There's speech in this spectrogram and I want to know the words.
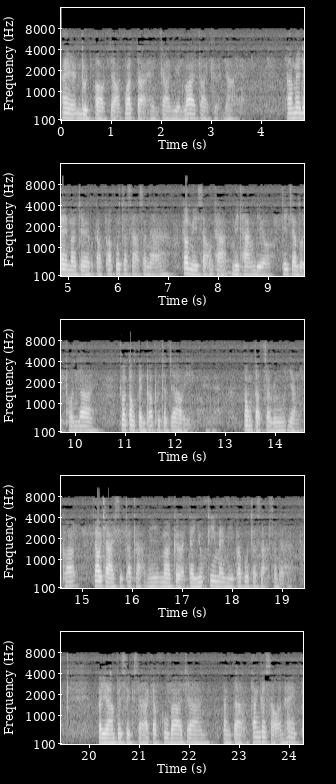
ให้หลุดออกจากวัฏฏะแห่งการเวียนว่ายตายเกิดได้ ถ้าไม่ได้มาเจอกับพระพุทธศาสนา ก็มีสองทางมีทางเดียวที่จะหลุดพ้นได้ ก็ต้องเป็นพระพุทธเจ้าเอง ต้องตัดสรู้อย่างพระเจ้าชายสิทธัตถานี้มาเกิดในยุคที่ไม่มีพระพุทธศาสนา ยายามไปศึกษากับครูบาอาจารย์ต่างๆ ท่านก็สอนให้ไป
